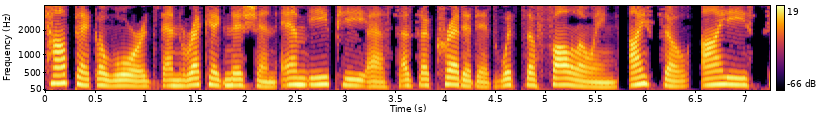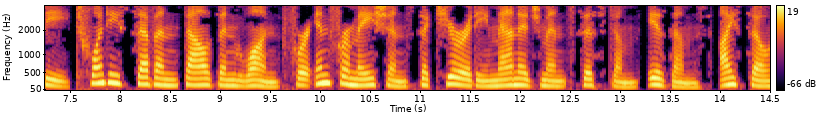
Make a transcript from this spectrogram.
Topic awards and recognition MEPS is accredited with the following, ISO, IEC 27001 for Information Security Management System ISMS, ISO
